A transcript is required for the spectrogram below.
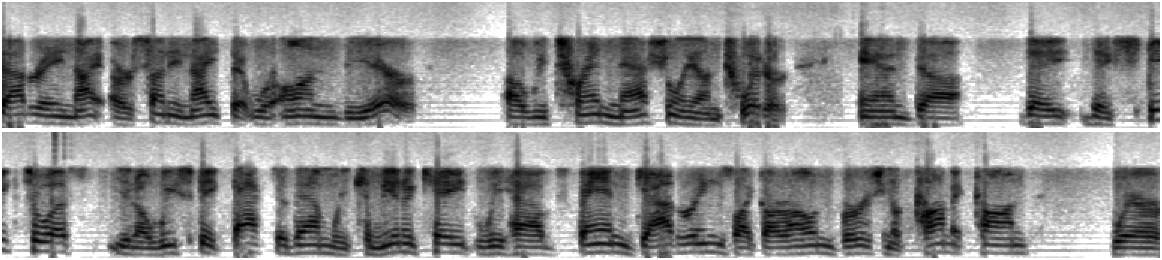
Saturday night or Sunday night that we're on the air. Uh, we trend nationally on Twitter, and uh, they they speak to us. You know, we speak back to them. We communicate. We have fan gatherings like our own version of Comic Con, where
